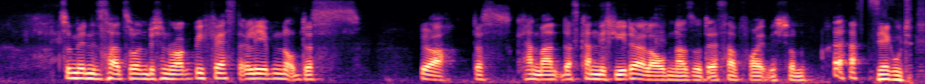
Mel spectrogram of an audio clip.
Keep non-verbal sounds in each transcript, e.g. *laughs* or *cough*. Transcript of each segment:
zumindest halt so ein bisschen Rugby-Fest erleben. Ob das, ja, das kann man, das kann nicht jeder erlauben, also deshalb freut mich schon. *laughs* Sehr gut.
